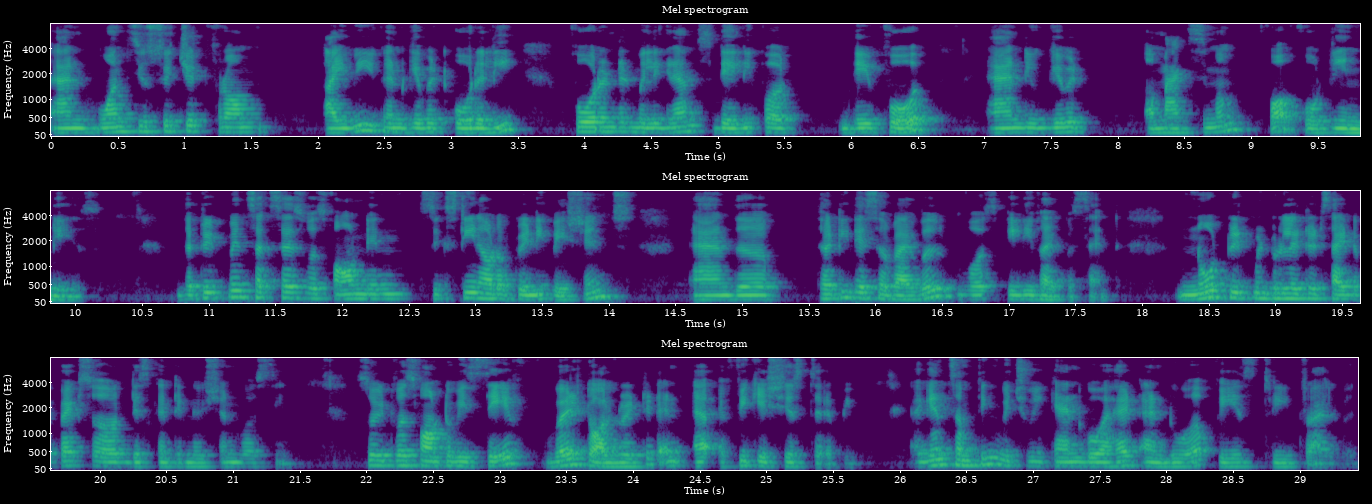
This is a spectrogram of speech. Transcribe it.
And once you switch it from IV, you can give it orally 400 milligrams daily for day 4 and you give it a maximum for 14 days. The treatment success was found in 16 out of 20 patients and the 30 day survival was 85%. No treatment related side effects or discontinuation was seen. So it was found to be safe, well tolerated and efficacious therapy. Again, something which we can go ahead and do a phase 3 trial with.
